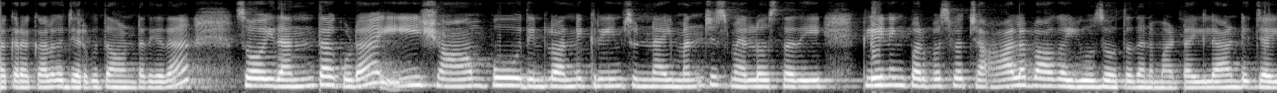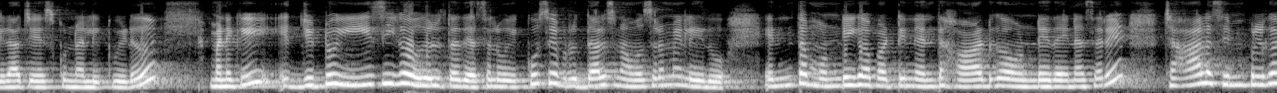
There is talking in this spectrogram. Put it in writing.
రకరకాలుగా జరుగుతూ ఉంటుంది కదా. సో ఇదంతా కూడా ఈ షాంపూ దీంట్లో అన్ని క్రీమ్స్ ఉన్నాయి మంచి స్మెల్ వస్తుంది. క్లీనింగ్ పర్పస్లో చాలా బాగా యూజ్ అవుతుంది అనమాట ఇలాంటి ఇలా చేసుకున్న లిక్విడ్ మనకి జిడ్డు ఈజీగా వదులుతుంది. అసలు ఎక్కువసేపు రుద్దాల్సిన అవసరమే లేదు. ఎంత మొండిగా పట్టింది ఎంత హార్డ్గా ఉండేదైనా సరే చాలా సింపుల్గా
